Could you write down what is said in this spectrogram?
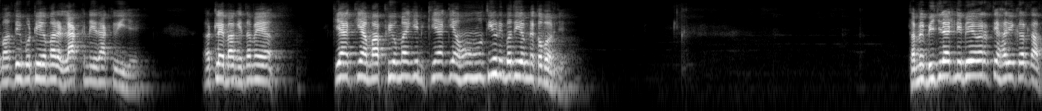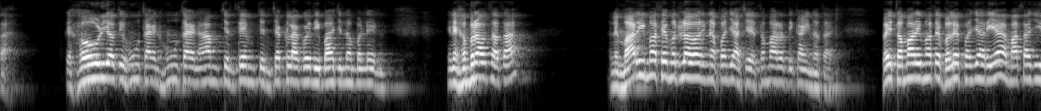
બાંધી મોટી અમારે લાખની રાખવી છે. એટલે બાકી તમે ક્યાં ક્યાં માફીઓ માંગીને ક્યાં ક્યાં હું હું થયું ને બધી અમને ખબર છે. તમે બીજરાજની બે વર્ષથી હરી કરતા હતા કે હવડિયાથી હું થાય ને શું થાય ને આમ છે ને તેમ છે ને ચકલા કોઈ દી બાજ ન બને ને. એને સંભળાવતા હતા. અને મારી માથે મરડાવાળીના પંજા છે, તમારાથી કાંઈ ન થાય. ભાઈ, તમારી માથે ભલે પંજા રહ્યા, માતાજી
